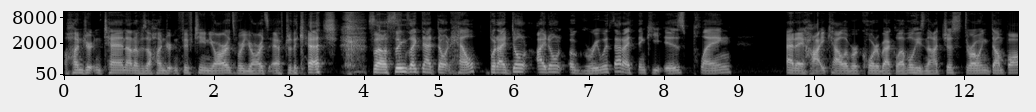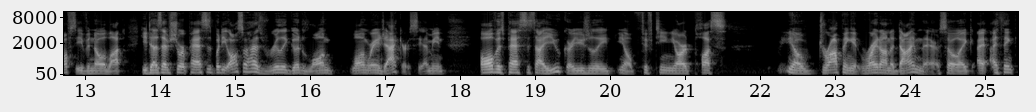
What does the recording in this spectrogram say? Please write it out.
110 out of his 115 yards were yards after the catch. So things like that don't help, but I don't I don't agree with that. I think he is playing at a high caliber quarterback level. He's not just throwing dump offs, even though a lot he does have short passes, but he also has really good long long range accuracy. I mean, all of his passes to Aiyuk are usually, you know, 15 yard plus, you know, dropping it right on a dime there. So like I, I think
